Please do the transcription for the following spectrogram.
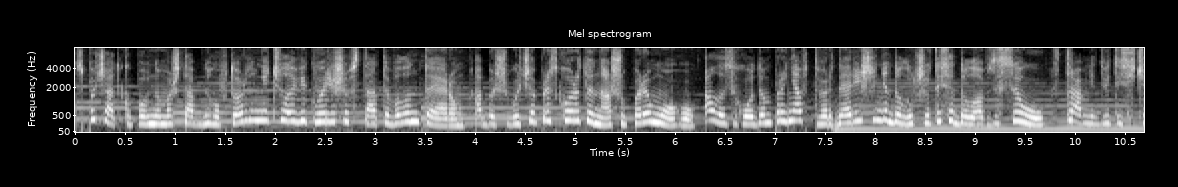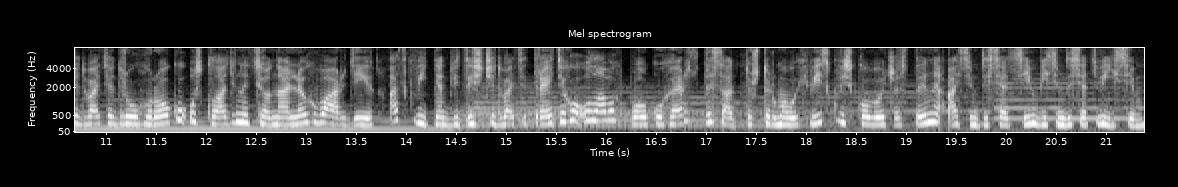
З початку повномасштабного вторгнення чоловік вирішив стати волонтером, аби швидше прискорити нашу перемогу. Але згодом прийняв тверде рішення долучитися до лав ЗСУ з травня 2022 року у складі Національної гвардії, а з квітня 2023-го у лавах полку Герц десантно-штурмових військ військової частини А 7788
